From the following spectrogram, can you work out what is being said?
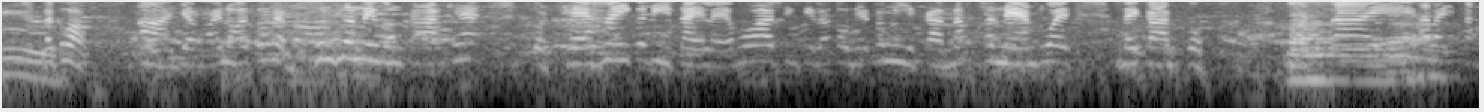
อืม แล้วก็บอกอ่าอย่างน้อยๆก็แบบเพื่อนๆในวงการแค่กดแชร์ให้ก็ดีใจแล้วเพราะว่าจริงๆแล้วตรงเนี้ยก็มีการนับคะแนนด้วยในการกดหัวใจอะไรต่างๆ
